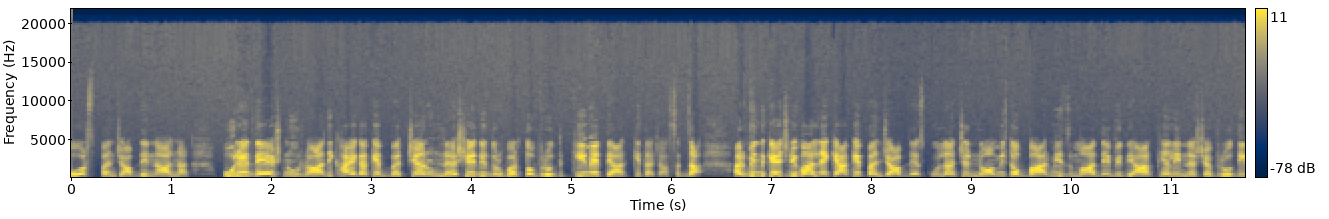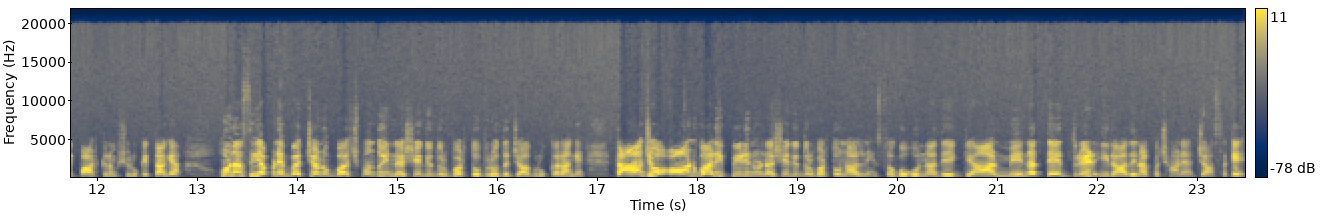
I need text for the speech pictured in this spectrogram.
ਕੋਰਸ ਪੰਜਾਬ ਦੇ ਨਾਲ-ਨਾਲ ਪੂਰੇ ਦੇਸ਼ ਨੂੰ ਰਾਹ ਦਿਖਾਏਗਾ ਕਿ ਬੱਚਿਆਂ ਨੂੰ ਨਸ਼ੇ ਦੀ ਦੁਰਵਰਤੋਂ ਵਿਰੁੱਧ ਕਿਵੇਂ ਤਿਆਰ ਕੀਤਾ ਜਾ ਸਕਦਾ? ਅਰਵਿੰਦ ਕੇਜਰੀਵਾਲ ਨੇ ਕਿਹਾ ਕਿ ਪੰਜਾਬ ਦੇ ਸਕੂਲਾਂ 'ਚ 9ਵੀਂ ਤੋਂ 12ਵੀਂ ਜਮਾਤ ਦੇ ਵਿਦਿਆਰਥੀਆਂ ਲਈ ਨਸ਼ਾ ਵਿਰੋਧੀ ਪਾਠਕ੍ਰਮ ਸ਼ੁਰੂ ਕੀਤਾ ਗਿਆ। ਹੁਣ ਅਸੀਂ ਆਪਣੇ ਬੱਚਿਆਂ ਨੂੰ ਬਚਪਨ ਤੋਂ ਹੀ ਨਸ਼ੇ ਦੀ ਦੁਰਵਰਤੋਂ ਵਿਰੁੱਧ ਜਾਗਰੂਕ ਕਰਾਂਗੇ। ਤਾਂ ਜੋ ਆਉਣ ਵਾਲੀ ਪੀੜ੍ਹੀ ਨੂੰ ਨਸ਼ੇ ਦੀ ਦੁਰਵਰਤੋਂ ਨਾਲ ਨਹੀਂ, ਸਗੋਂ ਉਹਨਾਂ ਦੇ ਗਿਆਨ, ਮਿਹਨਤ ਤੇ ਦ੍ਰਿੜ ਇਰਾਦੇ ਨਾਲ ਪਛਾਣਿਆ ਜਾ ਸਕੇ।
